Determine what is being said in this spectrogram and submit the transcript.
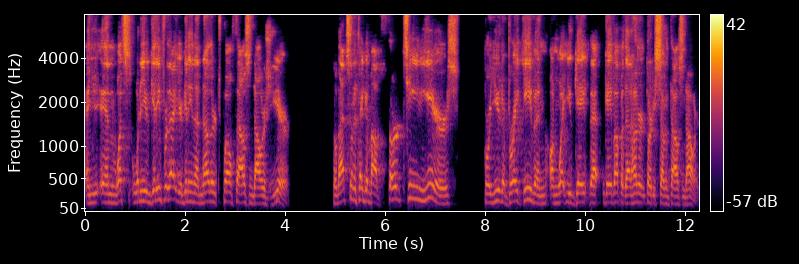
And you, and what's what are you getting for that? You're getting another $12,000 a year. So that's going to take about 13 years for you to break even on what you gave that gave up at that $137,000.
